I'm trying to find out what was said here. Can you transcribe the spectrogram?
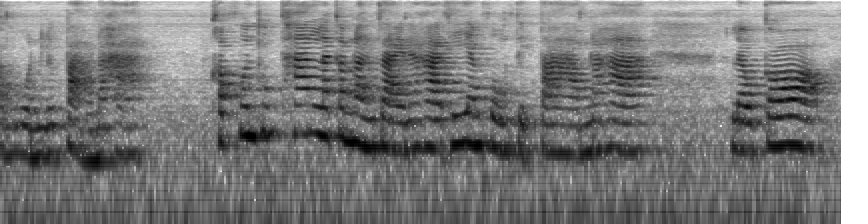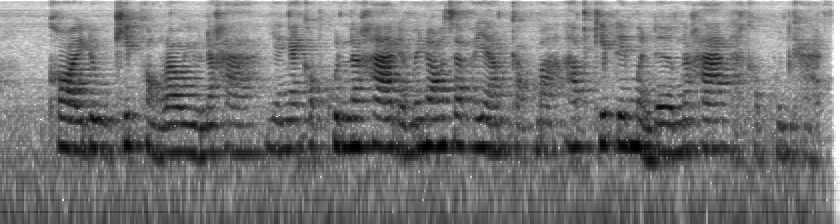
กังวลหรือเปล่านะคะ ขอบคุณทุกท่านและกำลังใจนะคะ ที่ยังคงติดตามนะคะ แล้วก็คอยดูคลิปของเราอยู่นะคะ ยังไงขอบคุณนะคะ เดี๋ยวแม่น้องจะพยายามกลับมาอัพคลิปได้เหมือนเดิมนะคะ ขอบคุณค่ะ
